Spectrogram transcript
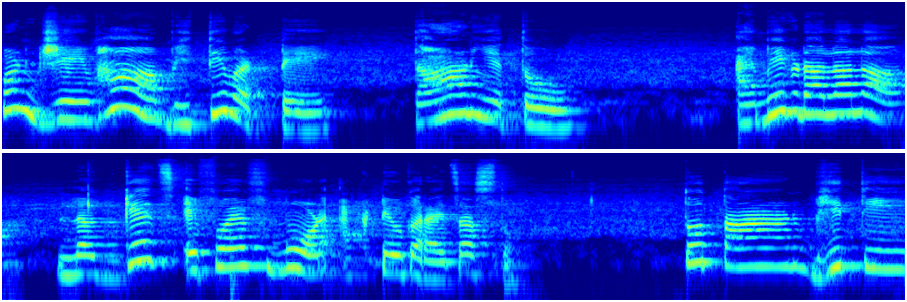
पण जेव्हा भीती वाटते ताण येतो. ॲमिगडालाला लगेच F O F mode active करायचा असतो. तो ताण भीती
